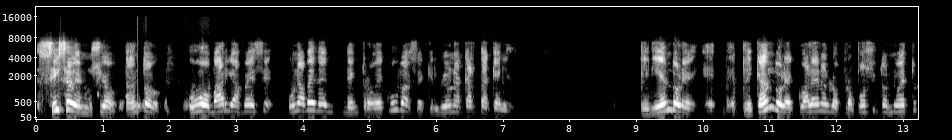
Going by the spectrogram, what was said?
sí se denunció. Tanto hubo varias veces, una vez dentro de Cuba se escribió una carta a Kennedy pidiéndole, eh, explicándole cuáles eran los propósitos nuestros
